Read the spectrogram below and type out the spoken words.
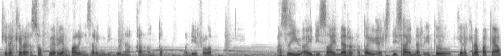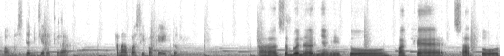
kira-kira software yang paling sering digunakan untuk ngedevelop as a UI designer atau UX designer itu kira-kira pakai apa, Mas? Dan kira-kira kenapa sih pakai itu? Uh, sebenarnya itu pakai satu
